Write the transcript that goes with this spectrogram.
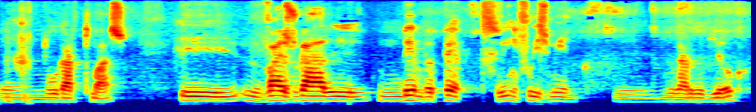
eh, no lugar de Tomás. E vai jogar eh, Mbemba Pep, infelizmente, eh, no lugar do Diogo.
